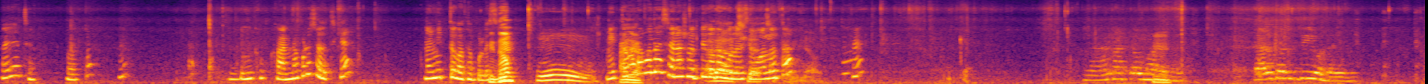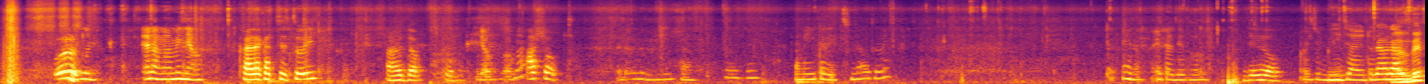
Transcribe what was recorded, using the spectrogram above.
হয়ে গেছে? বাবা তুমি খুব কান্না করেছ আজকে? না মিথ্যে কথা বলেছ। হুম। মিথ্যে কথা বলেছে না সত্যি কথা বলেছে? বলো তো। এনা মামি নাও। কারা কাছে তুই? আর দাও। যাও বাবা। আসো। আমি এটা দিচ্ছি না তুমি? এটা দিয়ে ধরো। দেখো ওই যে ভিজা এটা নাও, রাজদীপ?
